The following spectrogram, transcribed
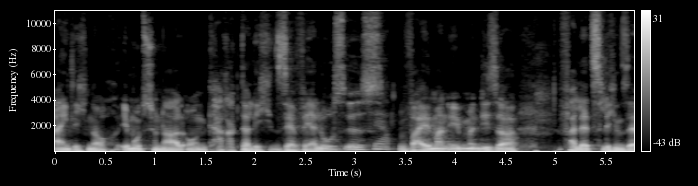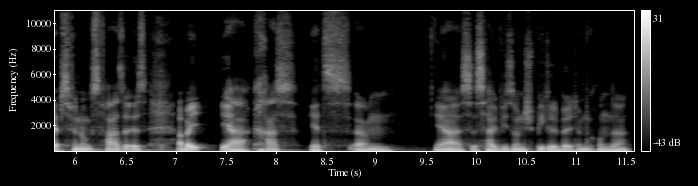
eigentlich noch emotional und charakterlich sehr wehrlos ist, Ja. weil man eben in dieser verletzlichen Selbstfindungsphase ist. Aber ja, krass, jetzt, ähm, ja, es ist halt wie so ein Spiegelbild im Grunde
